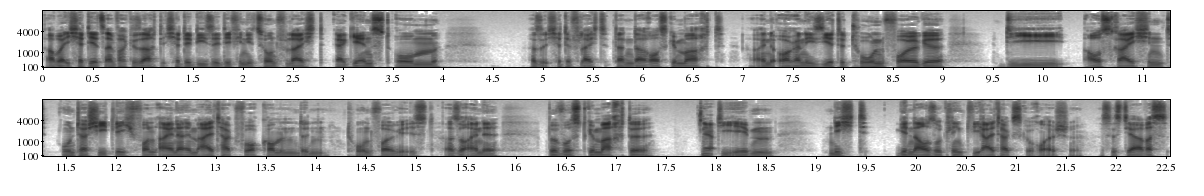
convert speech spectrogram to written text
Aber ich hätte jetzt einfach gesagt, ich hätte diese Definition vielleicht ergänzt, um, also ich hätte vielleicht dann daraus gemacht, eine organisierte Tonfolge, die ausreichend unterschiedlich von einer im Alltag vorkommenden Tonfolge ist. Also eine bewusst gemachte, Ja. die eben nicht genauso klingt wie Alltagsgeräusche. Es ist ja, was,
